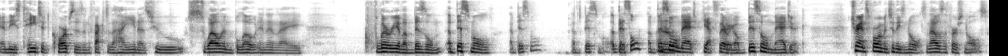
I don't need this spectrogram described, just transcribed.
And these tainted corpses infect the hyenas who swell and bloat and in a flurry of abyssal, abysmal, abysmal, abysmal, Abyssal? Abyssal magic. Yes, there we go. Abyssal magic. Transform into these gnolls. And that was the first gnolls.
